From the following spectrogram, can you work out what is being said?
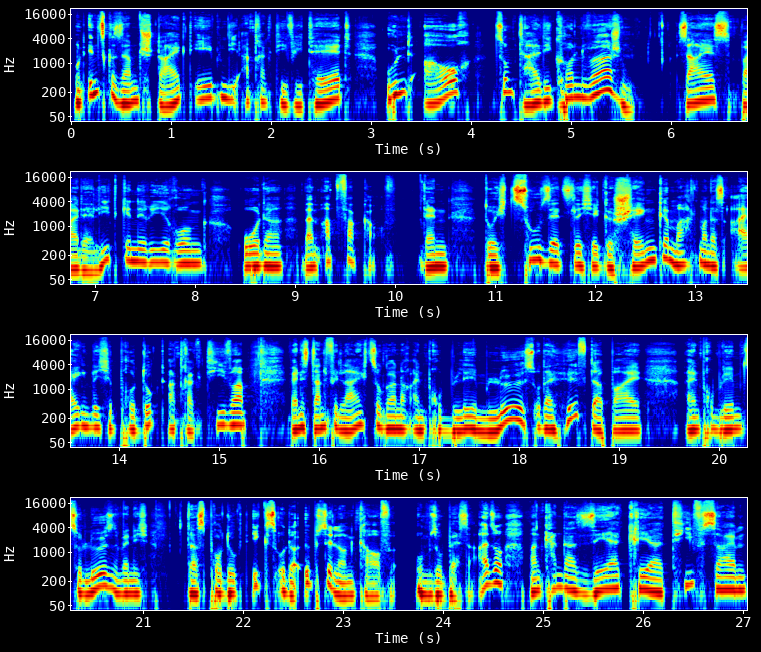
Und insgesamt steigt eben die Attraktivität und auch zum Teil die Conversion sei es bei der Lead-Generierung oder beim Abverkauf. Denn durch zusätzliche Geschenke macht man das eigentliche Produkt attraktiver, wenn es dann vielleicht sogar noch ein Problem löst oder hilft dabei, ein Problem zu lösen, wenn ich das Produkt X oder Y kaufe, umso besser. Also man kann da sehr kreativ sein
